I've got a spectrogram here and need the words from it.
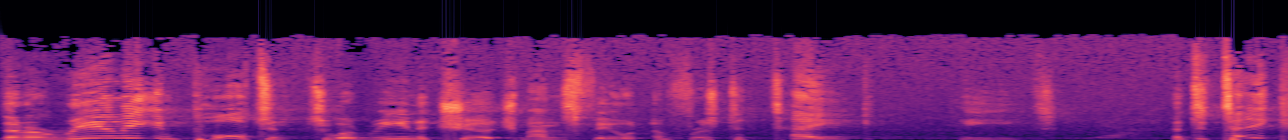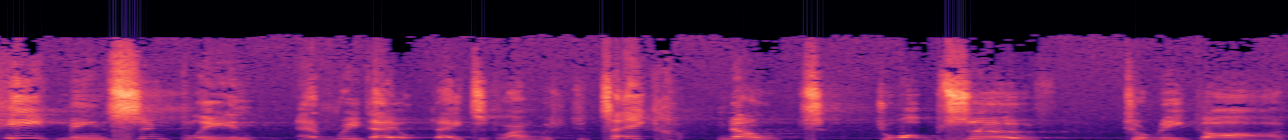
that are really important to Arena Church Mansfield and for us to take heed. And to take heed means simply, in everyday updated language, to take note, to observe, to regard,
